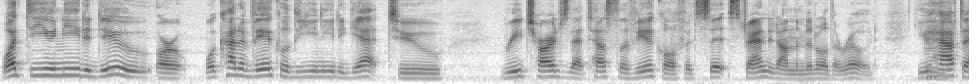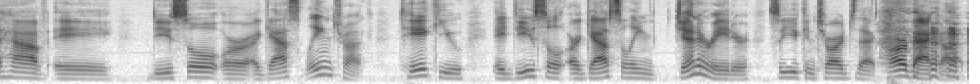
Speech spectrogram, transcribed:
What do you need to do, or what kind of vehicle do you need to get to recharge that Tesla vehicle if it's sit stranded on the middle of the road? You Mhm. have to have a diesel or a gasoline truck take you a diesel or gasoline generator so you can charge that car back up.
